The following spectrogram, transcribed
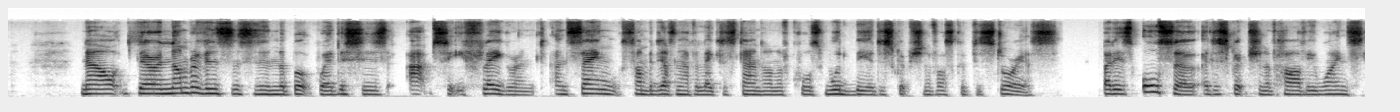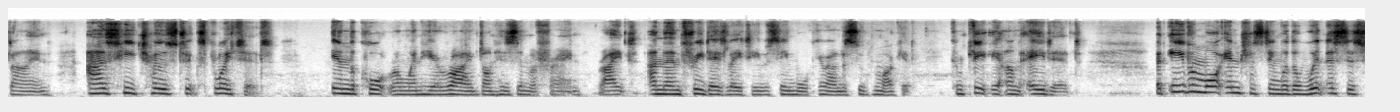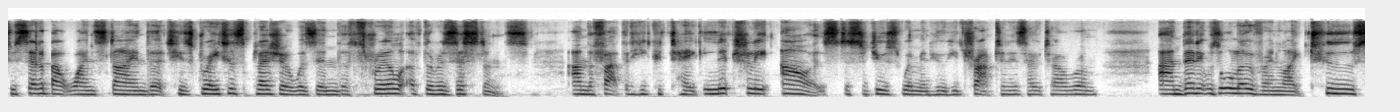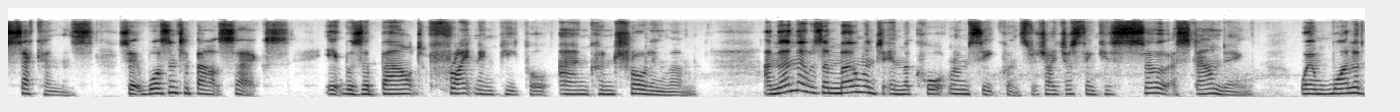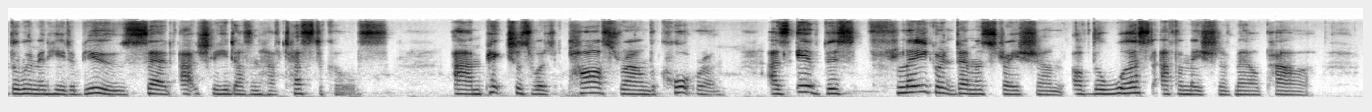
Now, there are a number of instances in the book where this is absolutely flagrant, and saying somebody doesn't have a leg to stand on, of course, would be a description of Oscar Pistorius. But it's also a description of Harvey Weinstein as he chose to exploit it in the courtroom when he arrived on his Zimmer frame, right? And then three days later, he was seen walking around a supermarket completely unaided. But even more interesting were the witnesses who said about Weinstein that his greatest pleasure was in the thrill of the resistance and the fact that he could take literally hours to seduce women who he trapped in his hotel room. And then it was all over in like two seconds. So it wasn't about sex, it was about frightening people and controlling them. And then there was a moment in the courtroom sequence, which I just think is so astounding, when one of the women he'd abused said, actually, he doesn't have testicles. And pictures were passed around the courtroom as if this flagrant demonstration of the worst affirmation of male power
